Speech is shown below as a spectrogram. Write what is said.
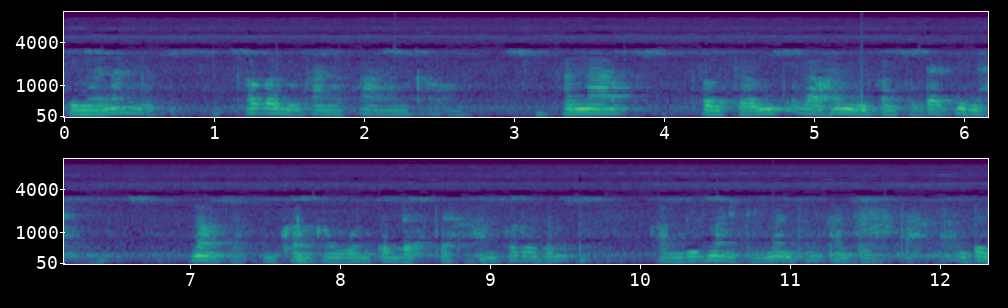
สิ่งเหล่านั้นเขาก็อยู่ทางผ้าของเขาพนาส่งเสริมเราให้มีความสุขได้ที่ไหน นอกจากความกังวลจะแบกไปหามก็โดยความยึดมั่นถึงมั่นสำคัญต่างๆอันเป็น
